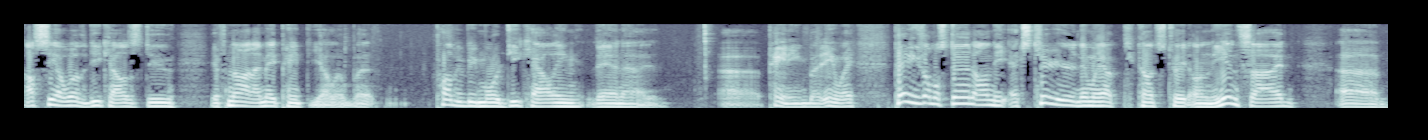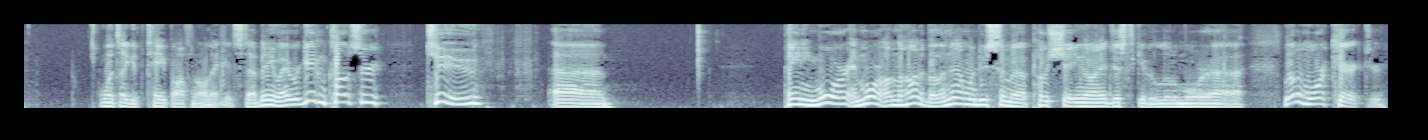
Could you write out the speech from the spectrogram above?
I'll see how well the decals do. If not, I may paint the yellow, but probably be more decaling than painting. But anyway, painting is almost done on the exterior and then we have to concentrate on the inside once I get the tape off and all that good stuff. But anyway, we're getting closer to uh, painting more and more on the Haunebu. And then I'm going to do some uh, post shading on it just to give it a little more, uh, little more character.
